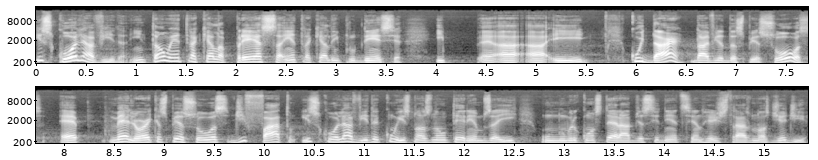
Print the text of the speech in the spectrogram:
escolha a vida. Então, entre aquela pressa, entre aquela imprudência e é, a, a, e cuidar da vida das pessoas é melhor que as pessoas de fato escolham a vida. Com isso, nós não teremos aí um número considerável de acidentes sendo registrados no nosso dia a dia.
